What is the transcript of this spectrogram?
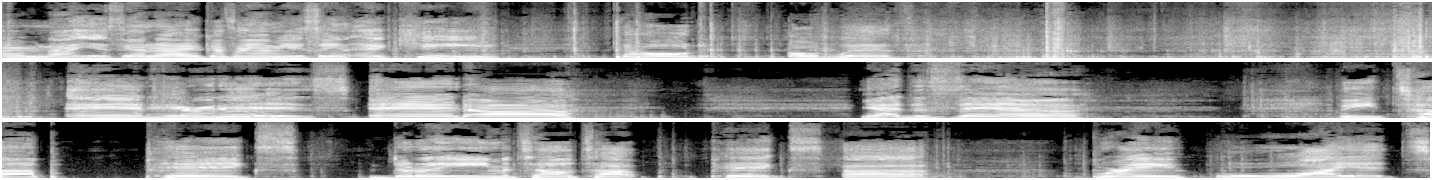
I'm not using a knife because I am using a key to hold hold with. And here it is. And uh yeah, this is a uh, the top picks WWE Mattel top picks uh Bray Wyatt.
